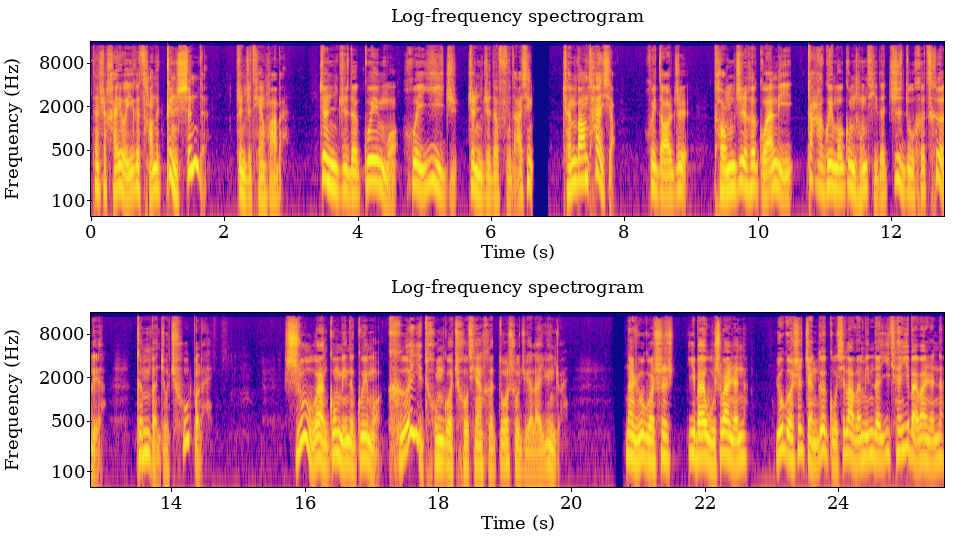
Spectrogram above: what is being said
但是还有一个藏得更深的政治天花板：政治的规模会抑制政治的复杂性。城邦太小，会导致统治和管理大规模共同体的制度和策略根本就出不来。十五万公民的规模可以通过抽签和多数决来运转。那如果是一百五十万人呢？如果是整个古希腊文明的一千一百万人呢？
